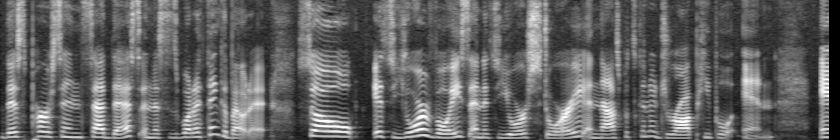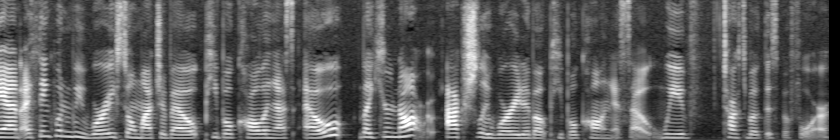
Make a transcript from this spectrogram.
this person said this and this is what I think about it. So, it's your voice and it's your story and that's what's going to draw people in. And I think when we worry so much about people calling us out, like you're not actually worried about people calling us out. We've talked about this before.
